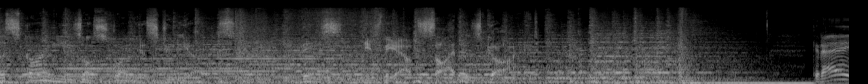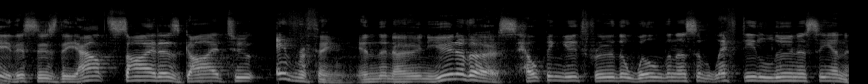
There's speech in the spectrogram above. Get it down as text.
the Sky News Australia studios. This is The Outsider's Guide. G'day, this is The Outsider's Guide to Everything in the Known Universe, helping you through the wilderness of lefty lunacy and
